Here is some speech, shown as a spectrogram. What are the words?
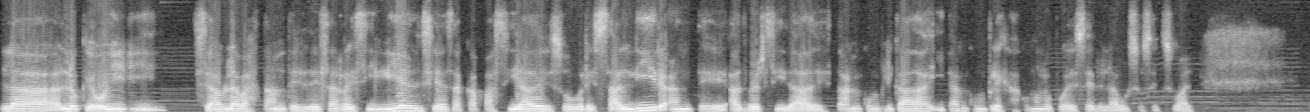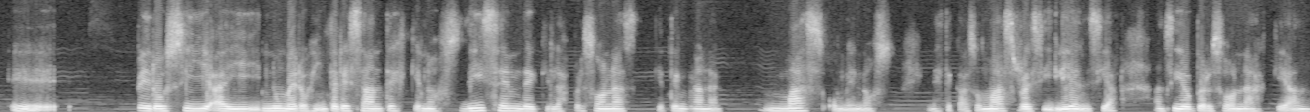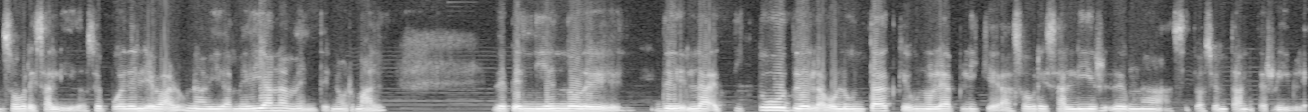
lo que hoy se habla bastante de esa resiliencia, esa capacidad de sobresalir ante adversidades tan complicadas y tan complejas como lo puede ser el abuso sexual. Eh, pero sí hay números interesantes que nos dicen de que las personas que tengan más o menos, en este caso, más resiliencia, han sido personas que han sobresalido. Se puede llevar una vida medianamente normal dependiendo de, la actitud, de la voluntad que uno le aplique a sobresalir de una situación tan terrible.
